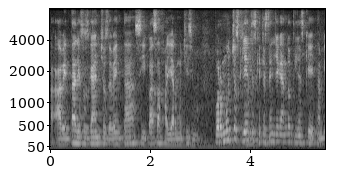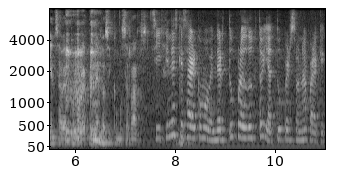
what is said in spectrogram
aventar esos ganchos de venta, sí vas a fallar muchísimo. Por muchos clientes que te estén llegando, tienes que también saber cómo retenerlos y cómo cerrarlos. Sí, tienes que saber cómo vender tu producto y a tu persona para que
